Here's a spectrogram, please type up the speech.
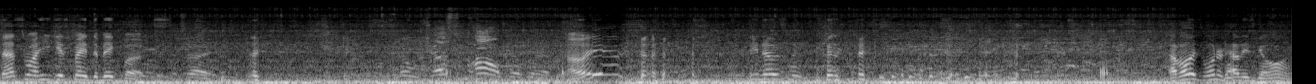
that's why he gets paid the big bucks. That's right. no, Justin Hall. Oh yeah, he knows me. I've always wondered how these go on,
